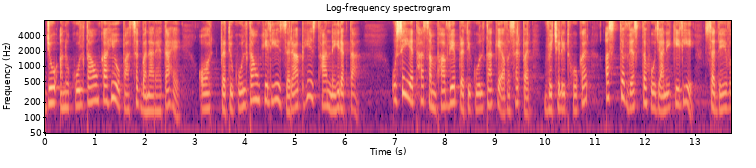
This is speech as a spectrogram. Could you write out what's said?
जो अनुकूलताओं का ही उपासक बना रहता है और प्रतिकूलताओं के लिए जरा भी स्थान नहीं रखता, उसे यथा संभाव्य प्रतिकूलता के अवसर पर विचलित होकर अस्त व्यस्त हो जाने के लिए सदैव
